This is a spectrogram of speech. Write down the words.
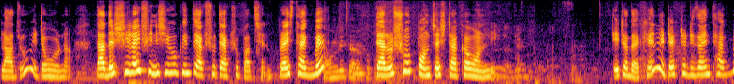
প্লাজো এটা ওড়না। তাদের সেলাই ফিনিশিংও কিন্তু একশোতে একশো পাচ্ছেন। প্রাইস থাকবে তেরোশো পঞ্চাশ। টাকা অনলি এটা দেখেন এটা একটা ডিজাইন থাকবে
